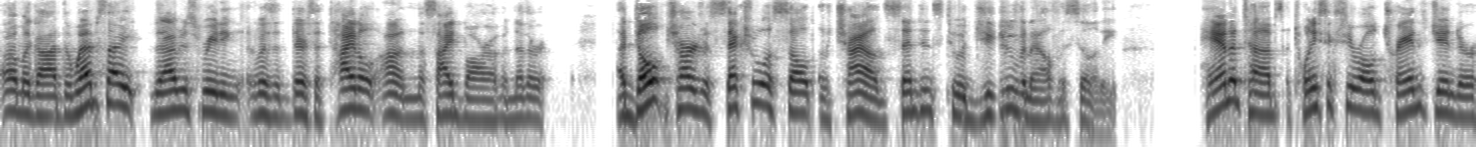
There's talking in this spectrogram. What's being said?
Oh my god, the website that I'm just reading was a, there's a title on the sidebar of another adult charged with sexual assault of child sentenced to a juvenile facility. Hannah Tubbs, a 26 year old transgender,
